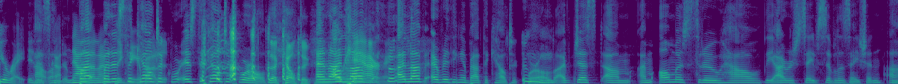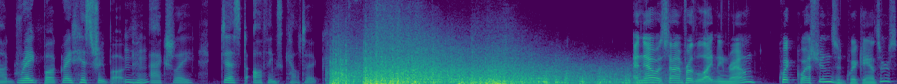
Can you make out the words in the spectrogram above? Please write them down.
You're right. It is Outlander. Scotland. Now but that I'm but it's the Celtic. it. It's the Celtic world. The Celtic. and. I Okay, love all right. Mm-hmm. I love everything about the Celtic world. I've just um, I'm almost through how the Irish saved civilization. Uh, great book, great history book, Mm-hmm. actually. Just all things Celtic. And now it's time for the lightning round. Quick questions and quick answers.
